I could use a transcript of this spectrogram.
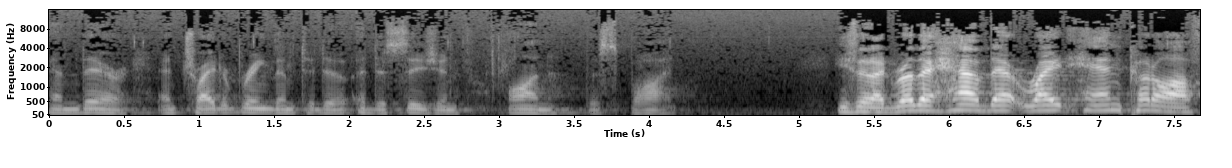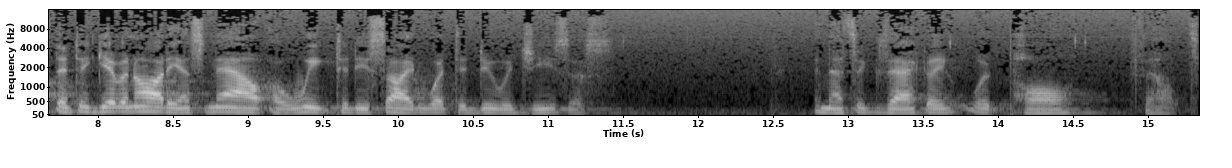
and there and try to bring them to a decision on the spot. He said, I'd rather have that right hand cut off than to give an audience now a week to decide what to do with Jesus. And that's exactly what Paul felt.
